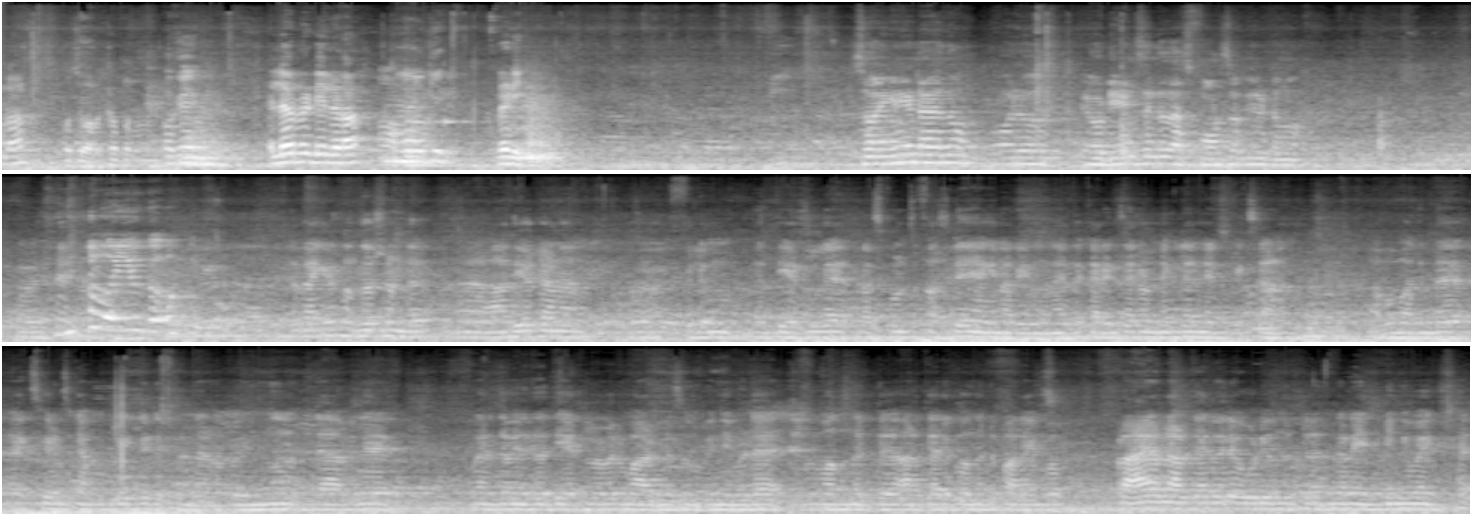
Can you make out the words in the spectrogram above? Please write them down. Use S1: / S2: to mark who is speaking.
S1: പറഞ്ഞോടാ കുറച്ച് ഉറക്കെ പറഞ്ഞു
S2: ഓക്കെ.
S1: എല്ലാവരും റെഡി അല്ലടാ? റെഡി
S3: സോ എങ്ങനെയുണ്ടായിരുന്നു ഒരു ഓഡിയൻസിന്റെ റെസ്പോൺസ് ഒക്കെ കിട്ടുമ്പോൾ
S4: Oh.
S5: ഭയങ്കര സന്തോഷമുണ്ട്. ആദ്യമായിട്ടാണ് ഫിലിം തിയേറ്ററിലെ റെസ്പോൺസ് ഫസ്റ്റ് ഡേ ഞാൻ ഇങ്ങനെ അറിയുന്നത്. നേരത്തെ കറന്റ് സൈഡ് ഉണ്ടെങ്കിൽ നെറ്റ്ഫ്ലിക്സ് ആണ്. അപ്പം അതിന്റെ എക്സ്പീരിയൻസ് കംപ്ലീറ്റ്ലി ഡിഫറെന്റ് ആണ്. അപ്പോൾ ഇന്ന് രാവിലെ വനിത വനിത തിയേറ്ററിലുള്ള ഒരു മാഡ്നസും പിന്നെ ഇവിടെ വന്നിട്ട് ആൾക്കാരൊക്കെ വന്നിട്ട് പറയുമ്പോൾ പ്രായമുള്ള ആൾക്കാർ വരെ ഓടി വന്നിട്ട് എന്താണ് എൻഡിങ് ഭയങ്കര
